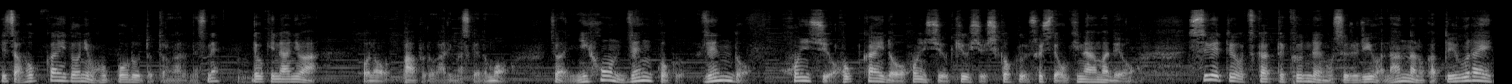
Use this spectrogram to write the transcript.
実は北海道にも北方ルートというのがあるんですね。で沖縄にはこのパープルがありますけどもつまり日本全国全土本州北海道本州九州四国そして沖縄までを全てを使って訓練をする理由は何なのかというぐらい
